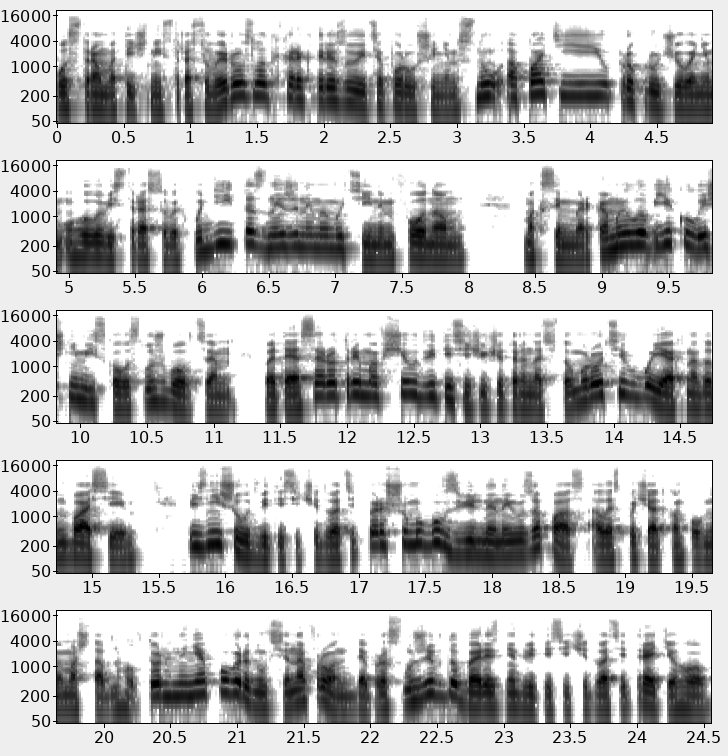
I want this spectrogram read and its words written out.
Посттравматичний стресовий розлад характеризується порушенням сну, апатією, прокручуванням у голові стресових подій та зниженим емоційним фоном. Максим Меркамилов є колишнім військовослужбовцем. ПТСР отримав ще у 2014 році в боях на Донбасі. Пізніше, у 2021-му був звільнений у запас, але з початком повномасштабного вторгнення повернувся на фронт, де прослужив до березня 2023-го.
